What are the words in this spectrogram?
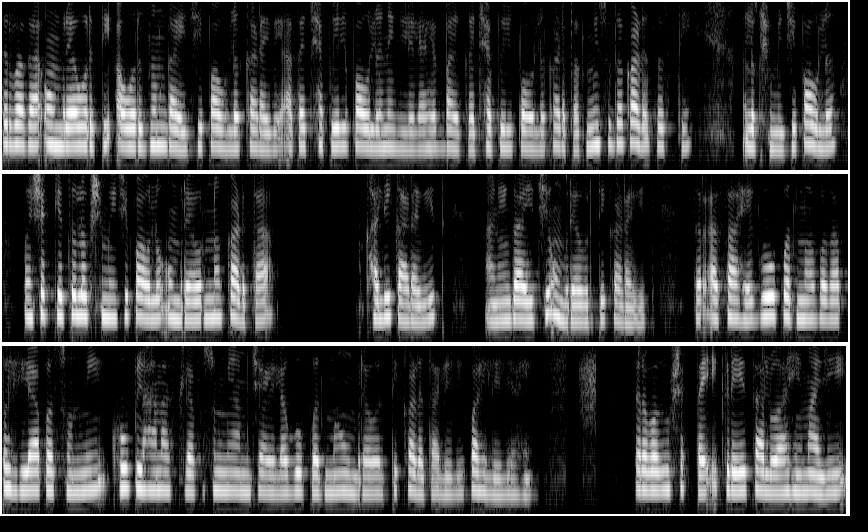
तर बघा उंबऱ्यावरती आवर्जून गाईची पावलं काढावी. आता छापील पावलं निघलेले आहेत. बायका छापील पावलं काढतात. मी सुद्धा काढत असते लक्ष्मीची पावलं. पण शक्यतो लक्ष्मीची पावलं उंबऱ्यावर न काढता खाली काढावीत आणि गाईची उंबऱ्यावरती काढावीत. तर असं आहे. गोपद्म बघा पहिल्यापासून मी खूप लहान असल्यापासून मी आमच्या आईला गोपद्म उंबऱ्यावरती काढत आलेली पाहिलेली आहे. तर बघू शकता इकडे चालू आहे माझी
